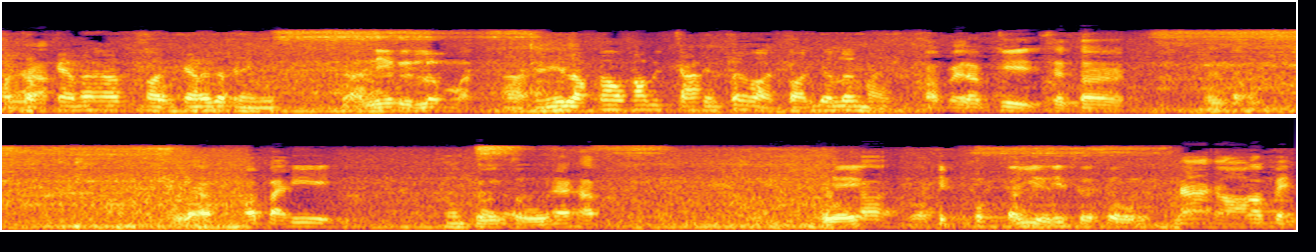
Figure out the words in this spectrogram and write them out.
ต่อกันออกนะจากคโปรรับแกรมนะครับออกจากโปรแกรมก็จะเป็นอย่างนี้อันนี้คือเริ่มใหม่อ่าทีนี้เราเข้าเข้าไปการเซนเตอร์ก่อนก่อนที่จะเริ่มใหม่เข้าไปเริ่มที่เซนเตอร์นะครับเข้าไปที่เริ่มศูต้นนย์ศูนย์นะครับทีนี้ก็หัวติดปุ๊บก็อยู่ที่ศูนย์ศูนย์หน้าจอก็เป็น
